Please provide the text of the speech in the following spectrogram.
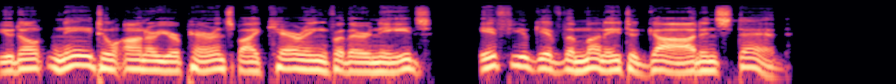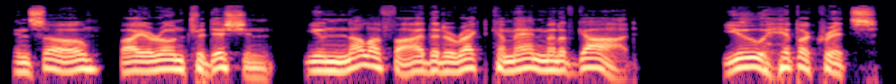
You don't need to honor your parents by caring for their needs if you give the money to God instead. And so, by your own tradition, you nullify the direct commandment of God. You hypocrites!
